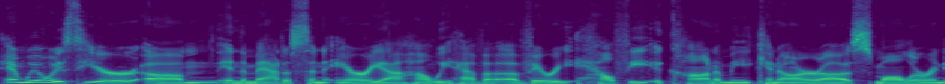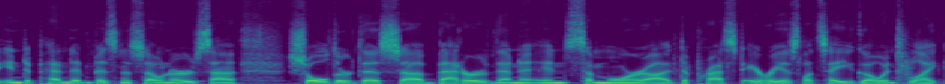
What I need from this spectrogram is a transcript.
And we always hear um, in the Madison area how we have a, a very healthy economy. Can our uh, smaller and independent business owners uh, shoulder this uh, better than in some more uh, depressed areas? Let's say you go into like,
